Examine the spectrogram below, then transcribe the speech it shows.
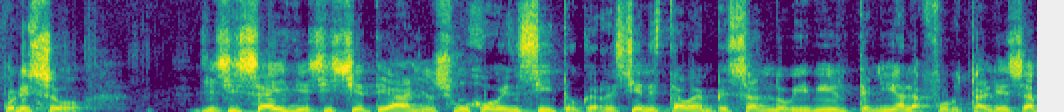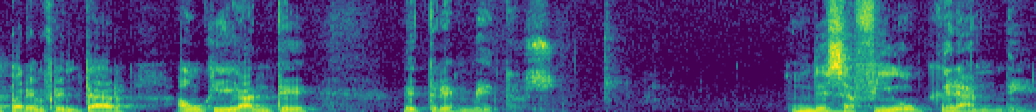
Por eso 16, 17 años, un jovencito que recién estaba empezando a vivir tenía la fortaleza para enfrentar a un gigante de tres metros. Un desafío grande,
